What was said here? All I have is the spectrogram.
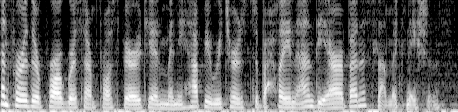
and further progress and prosperity, and many happy returns to Bahrain and the Arab and Islamic nations.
